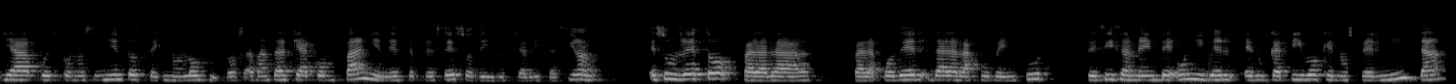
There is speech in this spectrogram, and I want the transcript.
ya pues conocimientos tecnológicos, avanzar que acompañen este proceso de industrialización. Es un reto para, la, para poder dar a la juventud precisamente un nivel educativo que nos permita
